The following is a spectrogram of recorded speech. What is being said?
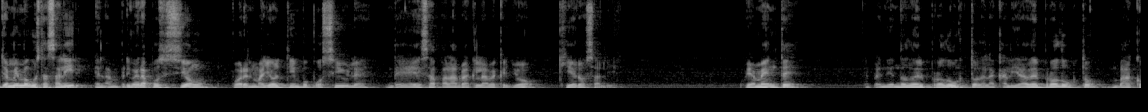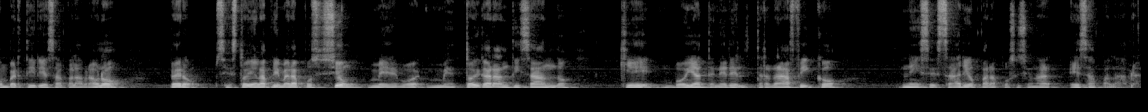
y a mí me gusta salir en la primera posición por el mayor tiempo posible de esa palabra clave que yo quiero salir. Obviamente, dependiendo del producto, de la calidad del producto, va a convertir esa palabra o no. Pero si estoy en la primera posición, me, me estoy garantizando que voy a tener el tráfico necesario para posicionar esa palabra.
